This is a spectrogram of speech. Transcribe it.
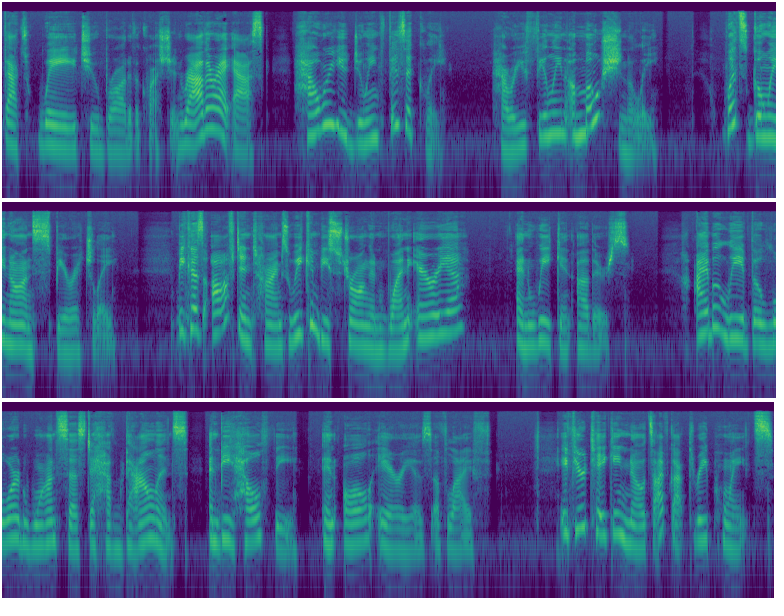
That's way too broad of a question. Rather, I ask, How are you doing physically? How are you feeling emotionally? What's going on spiritually? Because oftentimes we can be strong in one area and weak in others. I believe the Lord wants us to have balance and be healthy in all areas of life. If you're taking notes, I've got three points.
